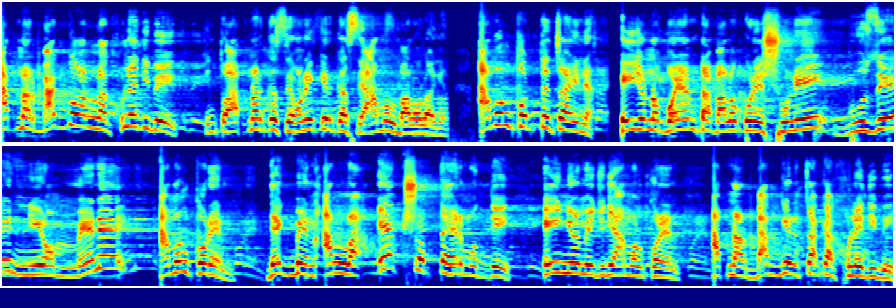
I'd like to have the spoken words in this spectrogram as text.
আপনার ভাগ্য আল্লাহ খুলে দিবে, কিন্তু আপনার কাছে, অনেকের কাছে আমল ভালো লাগে আমল করতে চাই না। এই জন্য বয়ানটা ভালো করে শুনে, বুঝে, নিয়ম মেনে আমল করেন। দেখবেন আল্লাহ এক সপ্তাহের মধ্যে এই নিয়মে যদি আমল করেন, আপনার ভাগ্যের চাকা খুলে দিবে।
